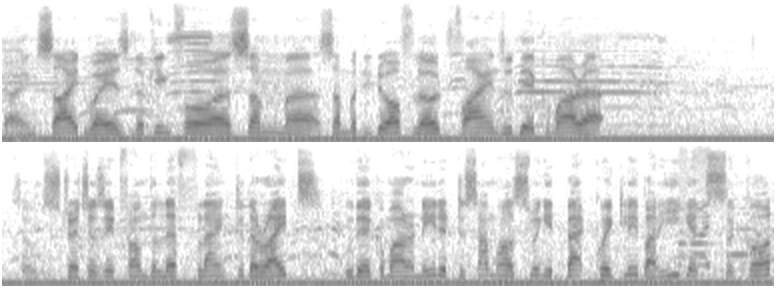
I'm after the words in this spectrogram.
Going sideways, looking for some uh, somebody to offload. Finds Uday Kumara. So it stretches it from the left flank to the right. Uday Kumara needed to somehow swing it back quickly, but he gets uh, caught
